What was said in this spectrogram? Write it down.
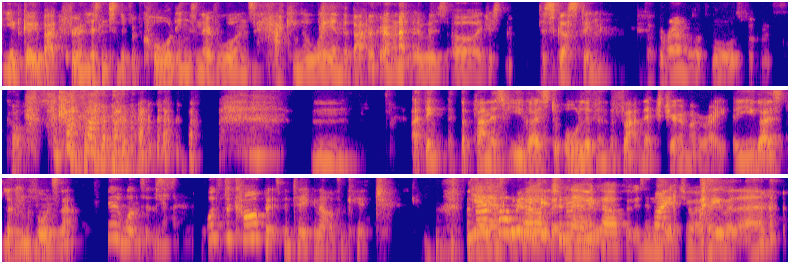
You'd go back through and listen to the recordings, and everyone's hacking away in the background. It was oh, just disgusting. Like a round of applause, but with coughs. Mm. I think the plan is for you guys to all live in the flat next year. Am I right? Are you guys looking forward to that? Yeah, once it's once the carpet's been taken out of the kitchen. Was Yeah, the carpet in the carpet, kitchen no, when the carpet was in Like- the kitchen when we were there.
